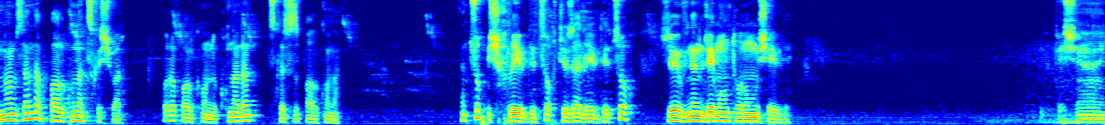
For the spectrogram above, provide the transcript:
Kuxnamızdan da balkona çıxış var. Ora balkondur. Kuxnadan çıxırsınız balkona. Yəni çox işıqlı evdir, çox gözəl evdir, çox zövqlə remont olunmuş evdir. Qəşəng.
